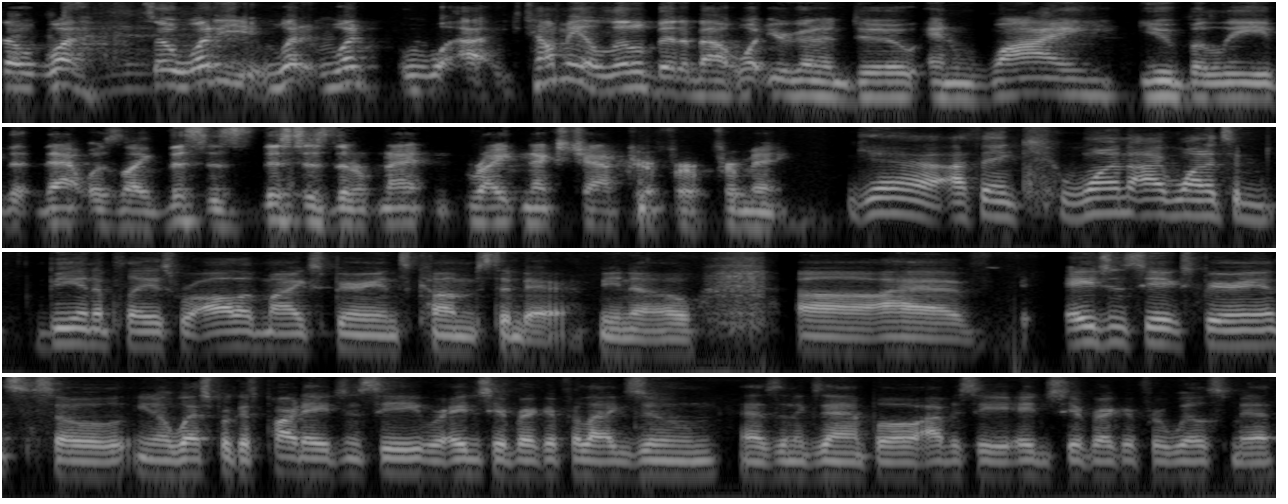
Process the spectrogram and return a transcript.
So what? So what do you? What? What? Uh, tell me a little bit about what you're going to do and why you believe that that was like this is this is the right next chapter for for me. Yeah, I think one, I wanted to be in a place where all of my experience comes to bear. You know, uh, I have agency experience. So, you know, Westbrook is part agency. We're agency of record for like Zoom, as an example. Obviously, agency of record for Will Smith.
